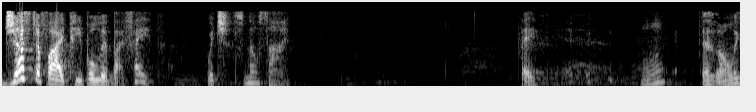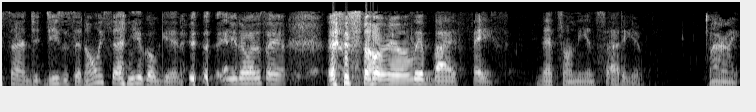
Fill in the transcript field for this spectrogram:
Justified people live by faith, which is no sign. Faith. Hmm? That's the only sign. Jesus said, the only sign you go get. you know what I'm saying? so you know, live by faith. That's on the inside of you. All right.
